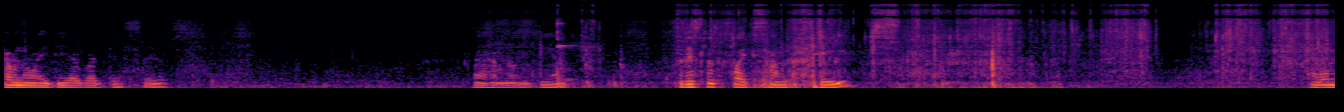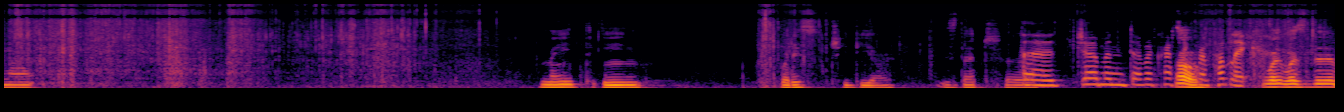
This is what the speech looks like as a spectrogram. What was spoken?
have no idea what this is. I have no idea. So this looks like some tapes. I don't know. Made in what is GDR? Is that uh, The German Democratic oh, Republic. wa- was the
